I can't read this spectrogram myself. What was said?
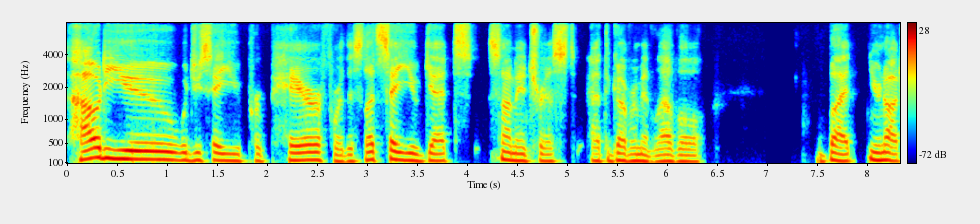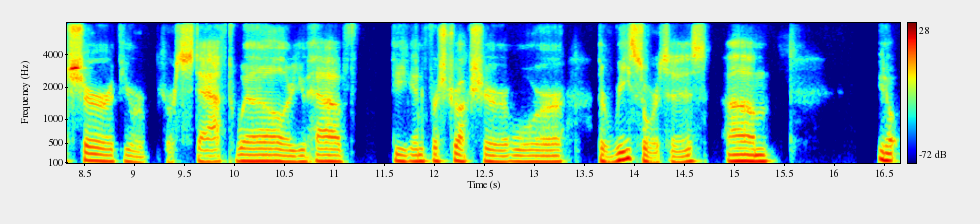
how do you, would you say you prepare for this? Let's say you get some interest at the government level, but you're not sure if you're you're staffed well or you have the infrastructure or the resources. Um, you know,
